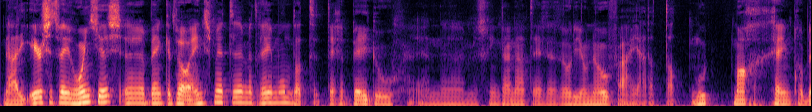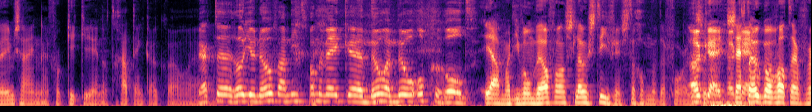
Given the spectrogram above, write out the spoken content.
Nou, die eerste twee rondjes eh, ben ik het wel eens met, eh, met Raymond. Dat eh, tegen Begu en misschien daarna tegen Rodeo Nova. Ja, dat, dat moet, mag geen probleem zijn eh, voor Kiki. En dat gaat denk ik ook wel... eh, Werd eh Rodeo Nova niet van de week eh, 0 en 0 opgerold? Ja, maar die won wel van Sloane Stevens de ronde daarvoor. Dus zegt ook wel wat over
